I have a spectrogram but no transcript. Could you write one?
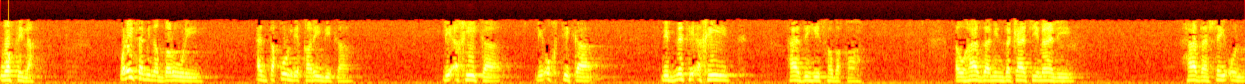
وصلة. وليس من الضروري أن تقول لقريبك لأخيك لأختك لابنة أخيك. هذه صدقة. أو هذا من زكاة مالي. هذا شيء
